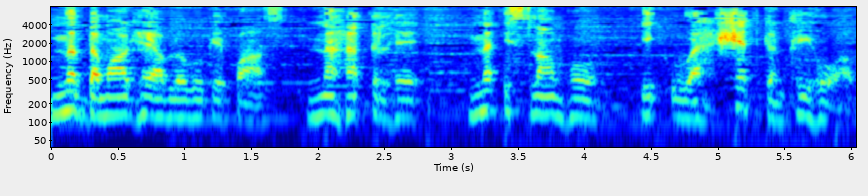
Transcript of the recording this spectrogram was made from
نہ دماغ ہے آپ لوگوں کے پاس، نہ حقل ہے، نہ اسلام ہو، ایک وحشت کنٹری ہو آپ۔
